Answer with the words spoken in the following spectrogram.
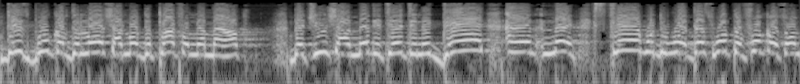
This book of the law shall not depart from your mouth, but you shall meditate in it day and night. Stay with the word. That's what to focus on.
